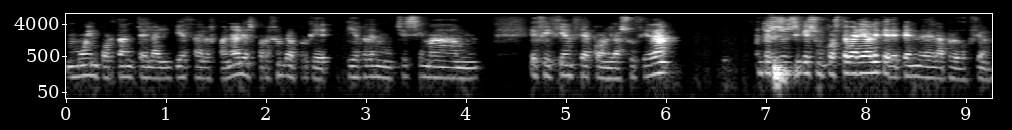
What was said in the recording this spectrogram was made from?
muy importante la limpieza de los paneles, por ejemplo, porque pierden muchísima mm, eficiencia con la suciedad. Entonces eso sí que es un coste variable que depende de la producción.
